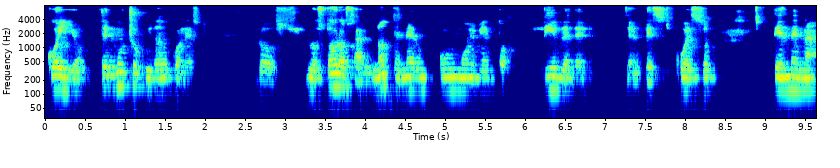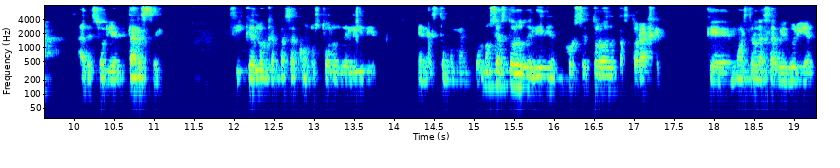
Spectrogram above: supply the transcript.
cuello, ten mucho cuidado con esto. Los, los toros al no tener un, movimiento libre del, del pescuezo tienden a, a desorientarse. ¿Sí? ¿Qué es lo que pasa con los toros de Lidia en este momento? No seas toros de Lidia, mejor sé toro de pastoraje que muestra la sabiduría.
